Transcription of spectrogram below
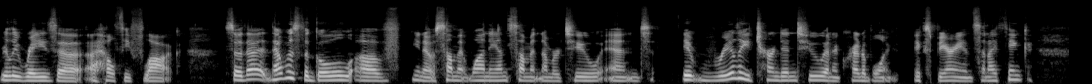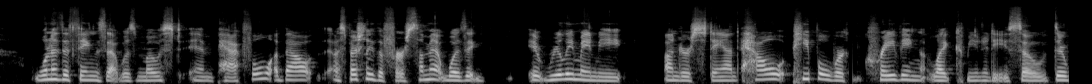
really raise a, a healthy flock. So that that was the goal of you know summit one and summit number two and it really turned into an incredible experience. And i think one of the things that was most impactful about especially the first summit was it it really made me understand how people were craving like community. So there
